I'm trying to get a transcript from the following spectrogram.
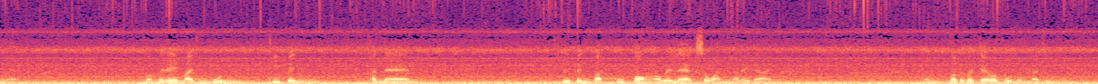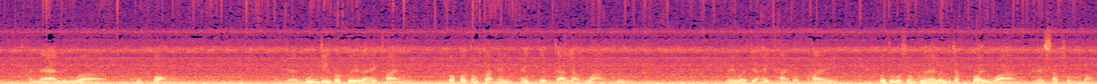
เนี่ย มันไม่ได้หมายถึงบุญที่เป็นคะแนน รือเป็นบัตรคูปองเอาไว้แลกสวรรค์อะไรได้มันเราไปเข้าใจว่าบุญมันหมายถึงคะแนนหรือว่าคูปอง แต่บุญที่เขาเกิดการให้ทานก็เพราะต้องการให้ให้เกิดการละวางขึ้น ไม่ว่าจะให้ทานกับใครวัตถุประสงค์คือให้เรารู้จักปล่อยวางในทรัพย์สมบัติ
